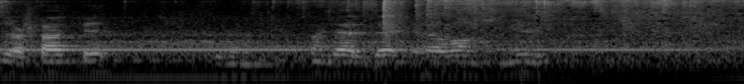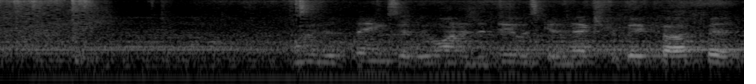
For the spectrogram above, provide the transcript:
is our cockpit. We're going to find out exactly how long she is. One of the things that we wanted to do was get an extra big cockpit.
